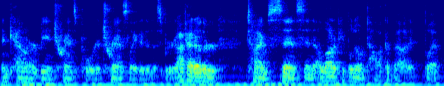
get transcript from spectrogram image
encounter being transported, translated in the Spirit. I've had other times since, and a lot of people don't talk about it, but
